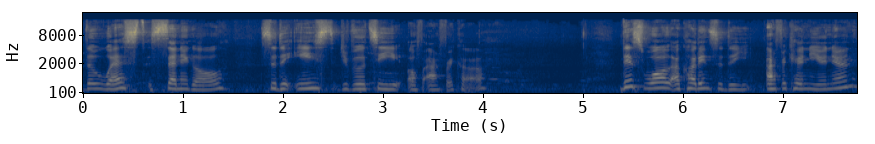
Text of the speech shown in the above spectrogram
the west Senegal to the east Djibouti of Africa. This wall, according to the African Union,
